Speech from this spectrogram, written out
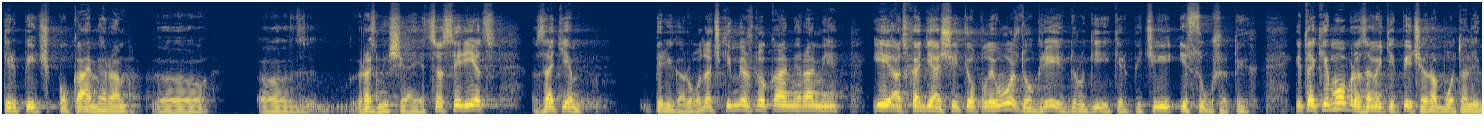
кирпич по камерам э, э, размещается сырец, затем перегородочки между камерами, и отходящий теплый воздух греет другие кирпичи и сушит их. И таким образом эти печи работали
